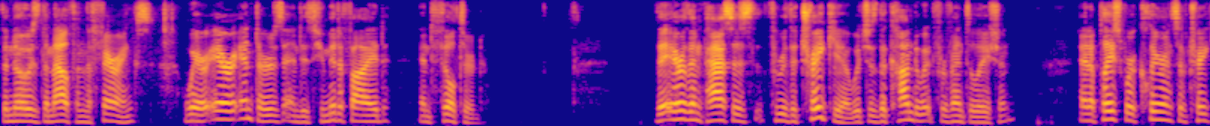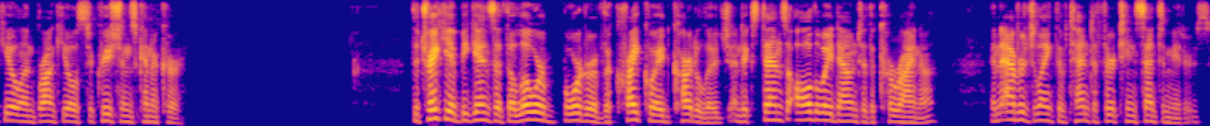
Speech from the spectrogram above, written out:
the nose, the mouth, and the pharynx, where air enters and is humidified and filtered. The air then passes through the trachea, which is the conduit for ventilation, and a place where clearance of tracheal and bronchial secretions can occur. The trachea begins at the lower border of the cricoid cartilage and extends all the way down to the carina, an average length of 10 to 13 centimeters.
